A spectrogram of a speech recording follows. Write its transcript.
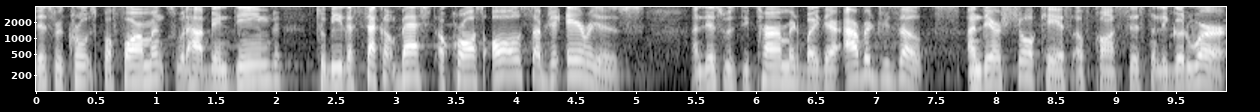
This recruit's performance would have been deemed to be the second best across all subject areas, and this was determined by their average results and their showcase of consistently good work.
